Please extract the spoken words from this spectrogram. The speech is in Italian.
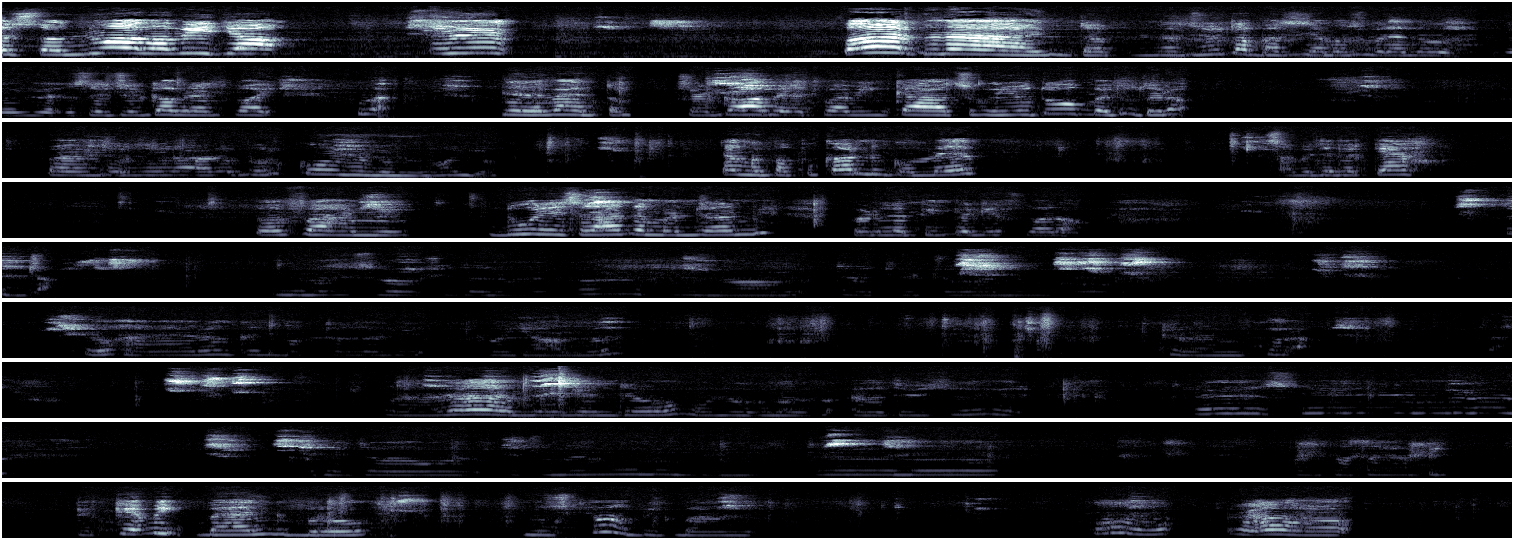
questo nuovo video di Fortnite. Innanzitutto passiamo svelando se c'è il copyright poi nell'evento c'è il copyright poi mi incazzo con YouTube e tutto no. Penso di fare per cui non voglio. Tengo il popcorn con me. Sapete perché? Per farmi due risalate a mangiarmi per le pippe che farò. Eh già. Vediamo se sono uscito da No, tra tre giorni ancora. Io era anche di Battle Royale. Che non ancora. Eh, mi sentivo quello come avete visto ieri. Tre, sì. Aspetta, aspetta uno, strana. Aspetta, la Big Perché Big Bang, bro? Non si chiama Big Bang. Oh, ah,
